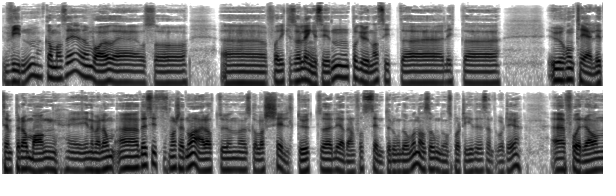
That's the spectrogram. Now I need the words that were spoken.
vinden, kan man si. Hun var jo det også eh, for ikke så lenge siden pga. sitt eh, litt eh, uhåndterlig temperament eh, innimellom. Eh, det siste som har skjedd nå, er at hun skal ha skjelt ut eh, lederen for Senterungdommen, altså ungdomspartiet til Senterpartiet, foran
